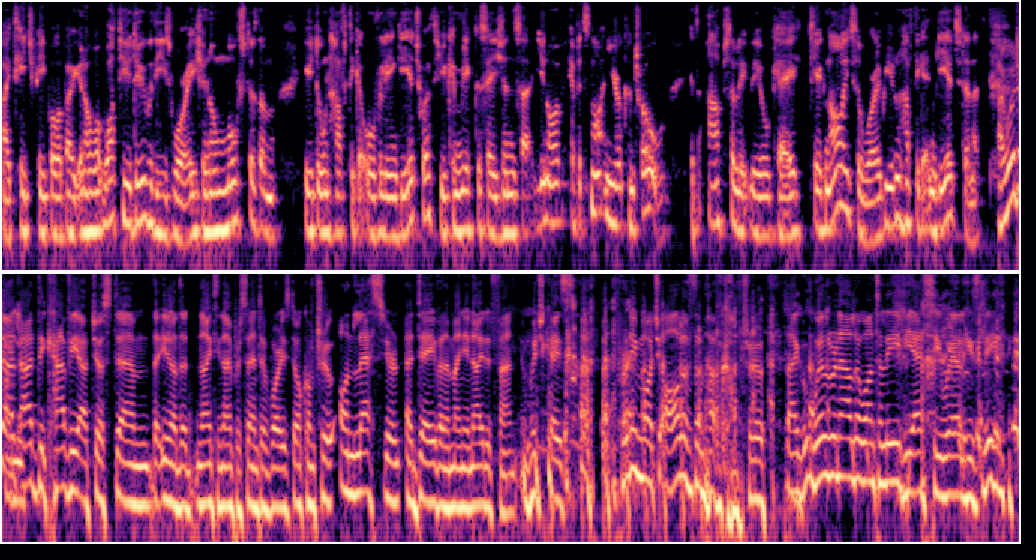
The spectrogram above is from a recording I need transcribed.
I teach people about, you know, what, what do you do with these worries? You know, most of them you don't have to get overly engaged with. You can make decisions that, you know, if, if it's not in your control, it's absolutely okay to acknowledge the worry, but you don't have to get engaged in it. I would add, you- add the caveat just um, that, you know, that 99% of worries don't come true unless you're a Dave and a Man United fan, in which case pretty much all of them have come true. Like, will Ronaldo want to leave? Yes, he will. He's leaving.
